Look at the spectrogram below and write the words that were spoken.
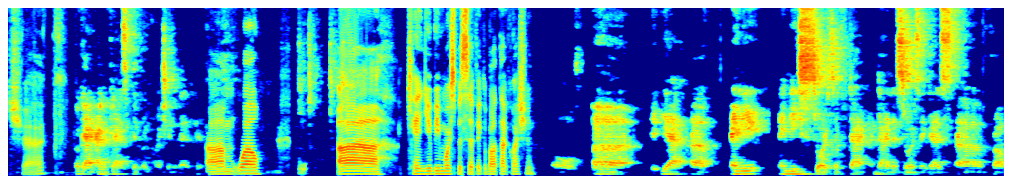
check. okay, I'm gonna ask a different question then. Um, well, uh, can you be more specific about that question? Oh, uh, yeah. Uh, any any sorts of di- dinosaurs, I guess. Uh, from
